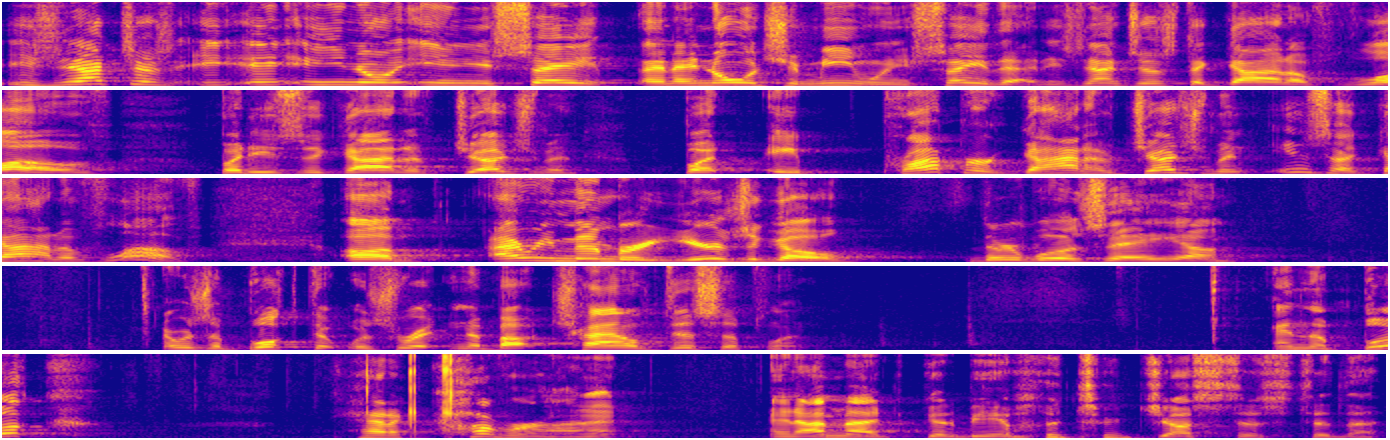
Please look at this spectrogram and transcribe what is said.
He's not just, you know, and you say, and I know what you mean when you say that. He's not just a God of love, but he's a God of judgment. But a proper God of judgment is a God of love. Um, I remember years ago, there was a, um, there was a book that was written about child discipline. And the book had a cover on it, and I'm not going to be able to do justice to the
